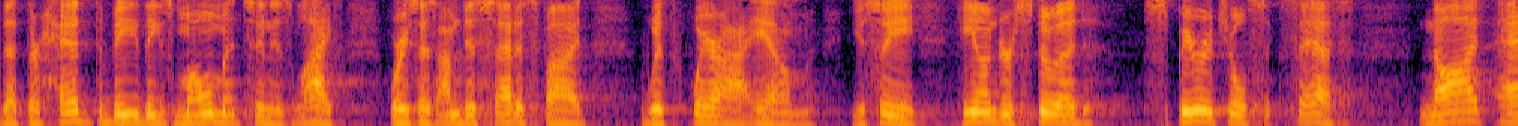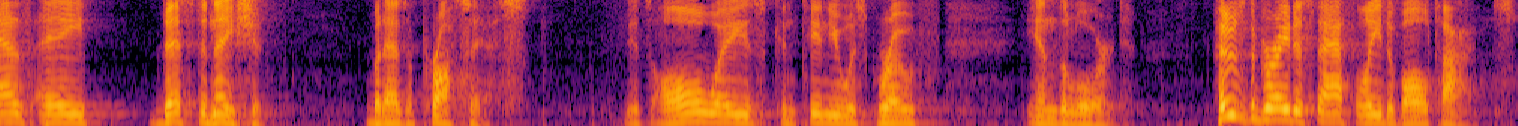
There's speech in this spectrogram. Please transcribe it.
that there had to be these moments in his life where he says, I'm dissatisfied with where I am. You see, he understood spiritual success not as a destination, but as a process. It's always continuous growth in the Lord. Who's the greatest athlete of all times?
